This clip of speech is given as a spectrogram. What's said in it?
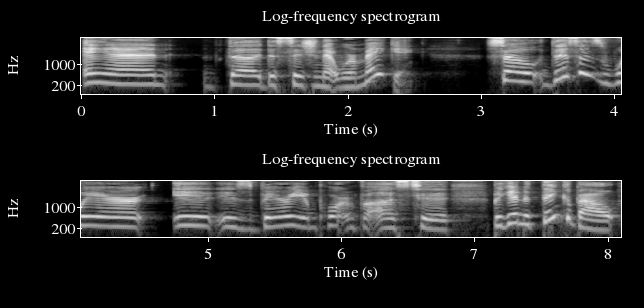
and the decision that we're making. So this is where it is very important for us to begin to think about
